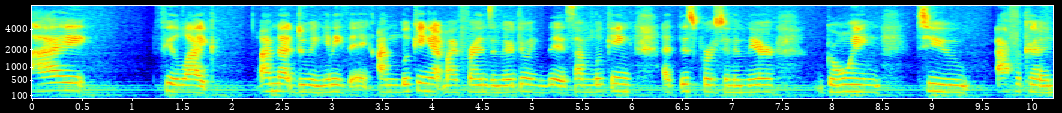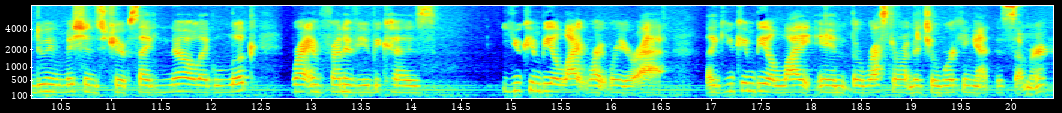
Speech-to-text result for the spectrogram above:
I feel like I'm not doing anything. I'm looking at my friends and they're doing this. I'm looking at this person and they're going to Africa and doing missions trips. Like, no, like, look right in front of you because you can be a light right where you're at. Like, you can be a light in the restaurant that you're working at this summer.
